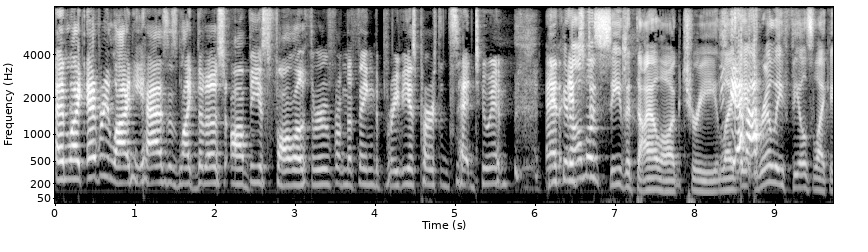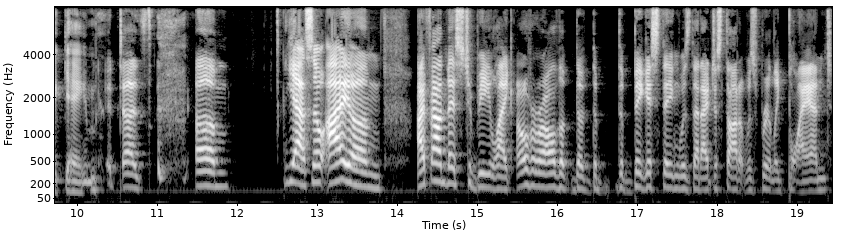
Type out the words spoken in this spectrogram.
And like every line he has is like the most obvious follow through from the thing the previous person said to him, and You can it's almost just see the dialogue tree. Like Yeah. it really feels like a game. it does. Um, yeah. So I um, I found this to be like overall the, the the the biggest thing was that I just thought it was really bland.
